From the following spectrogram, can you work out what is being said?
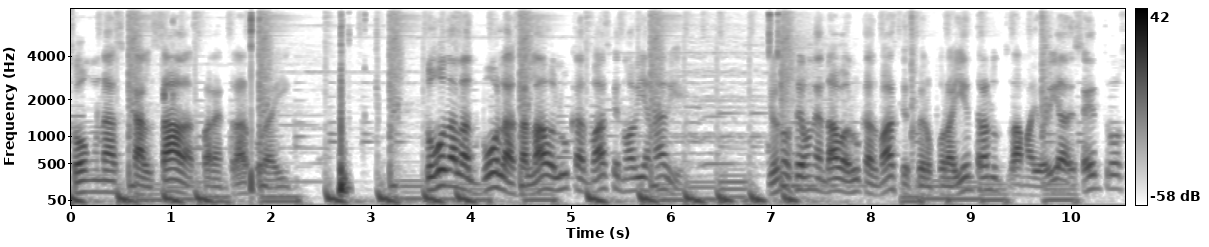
son unas calzadas para entrar por ahí. todas las bolas al lado de Lucas Vázquez no había nadie. Yo no sé dónde andaba Lucas Vázquez, pero por ahí entraron la mayoría de centros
